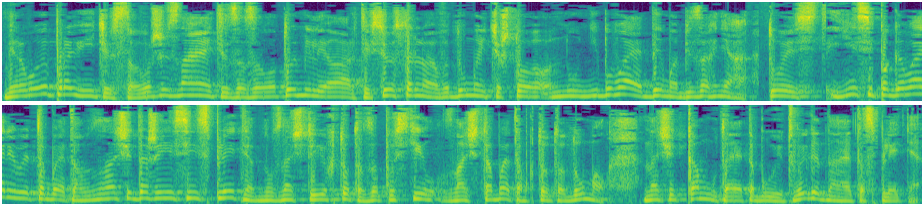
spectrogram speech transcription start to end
Мировое правительство, вы же знаете, за золотой миллиард и все остальное, вы думаете, что ну, не бывает дыма без огня. То есть, если поговаривают об этом, значит, даже если и сплетнят, ну, значит, ее кто-то запустил, значит, об этом кто-то думал, значит, кому-то это будет выгодно, а это сплетня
